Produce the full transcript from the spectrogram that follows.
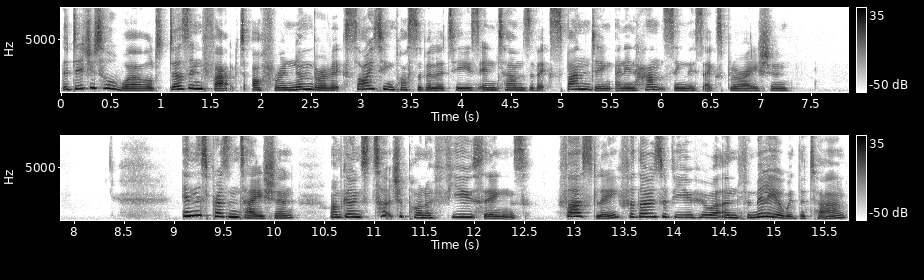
the digital world does in fact offer a number of exciting possibilities in terms of expanding and enhancing this exploration. In this presentation, I'm going to touch upon a few things. Firstly, for those of you who are unfamiliar with the term,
